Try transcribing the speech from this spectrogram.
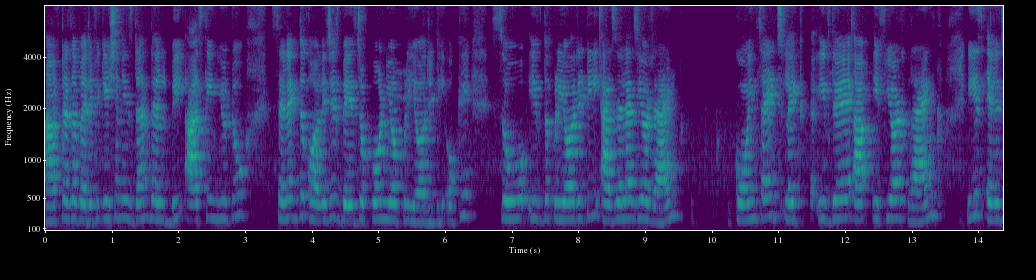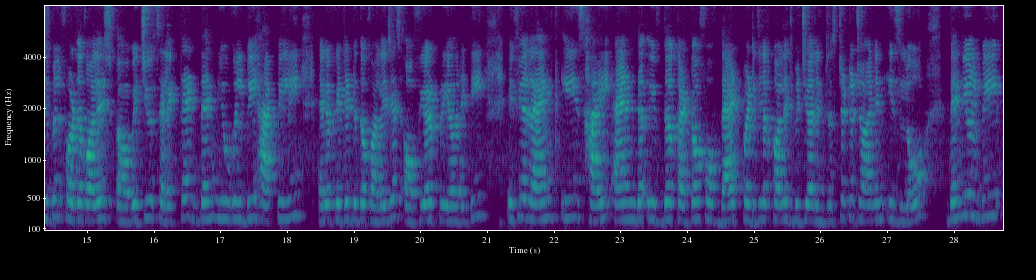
after the verification is done they'll be asking you to select the colleges based upon your priority okay? So if the priority as well as your rank coincides like if they are if your rank is eligible for the college uh, which you selected then you will be happily allocated to the colleges of your priority. If your rank is high and if the cutoff of that particular college which you are interested to join in is low then you'll be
